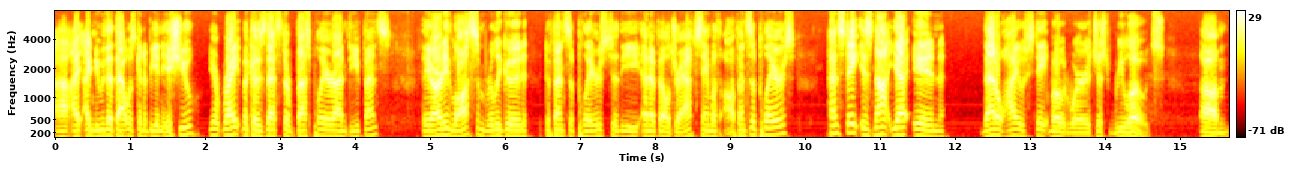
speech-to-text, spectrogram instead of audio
Uh, I, I, knew that that was going to be an issue, right? Because that's their best player on defense. They already lost some really good defensive players to the NFL draft. Same with offensive players. Penn State is not yet in that Ohio State mode where it just reloads. Um,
